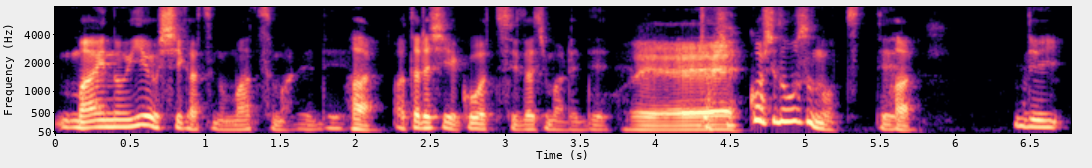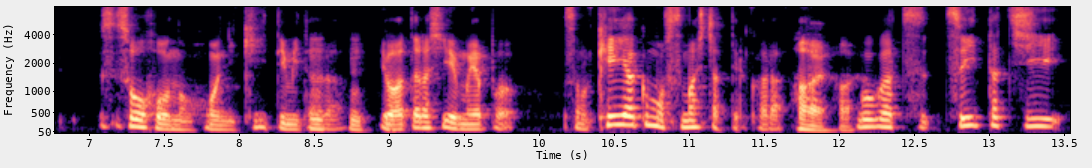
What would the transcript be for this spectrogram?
前の家を4月の末までで、は新しい家5月1日までで、い。じゃあ引っへ越しどうすんのっつって、はで、双方の方に聞いてみたら、うんうん要は新しい家もやっぱ、その契約も済ましちゃってるから、い。はいはい。5月1日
